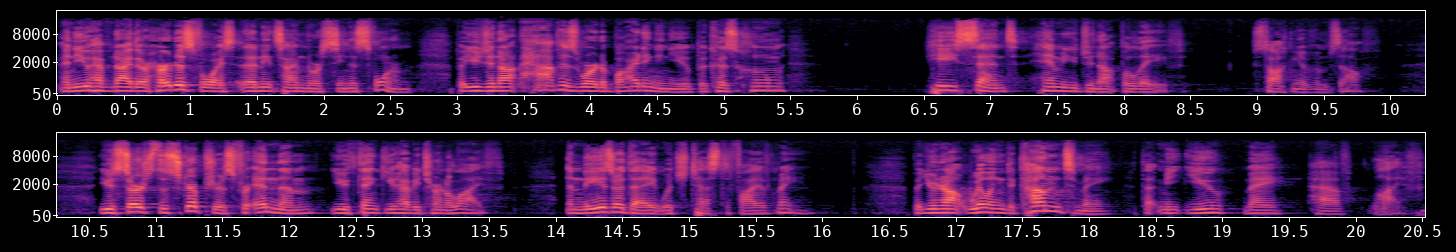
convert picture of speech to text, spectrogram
and you have neither heard his voice at any time nor seen his form. But you do not have his word abiding in you, because whom he sent, him you do not believe. He's talking of himself. You search the scriptures, for in them you think you have eternal life. And these are they which testify of me. But you're not willing to come to me that you may have life.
